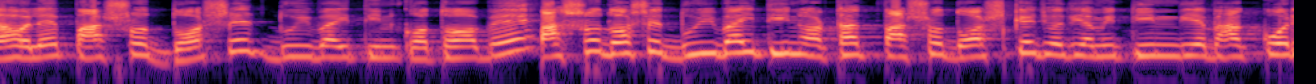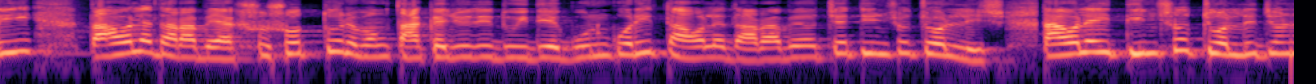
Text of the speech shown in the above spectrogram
তাহলে পাঁচশো দশের দুই বাই তিন কত হবে? পাঁচশো দশের দুই বাই তিন অর্থাৎ পাঁচশো দশকে যদি আমি তিন দিয়ে ভাগ করি, তাহলে দাঁড়াবে একশো সত্তর এবং তাকে যদি দুই দিয়ে গুণ করি, তাহলে দাঁড়াবে হচ্ছে তিনশো চল্লিশ। তাহলে এই তিনশো চল্লিশ জন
